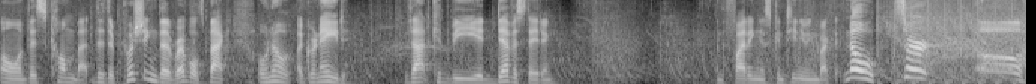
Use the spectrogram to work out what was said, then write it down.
Oh, this combat. They're pushing the rebels back. Oh no, a grenade. That could be devastating. And the fighting is continuing back there. No, sir! Oh!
